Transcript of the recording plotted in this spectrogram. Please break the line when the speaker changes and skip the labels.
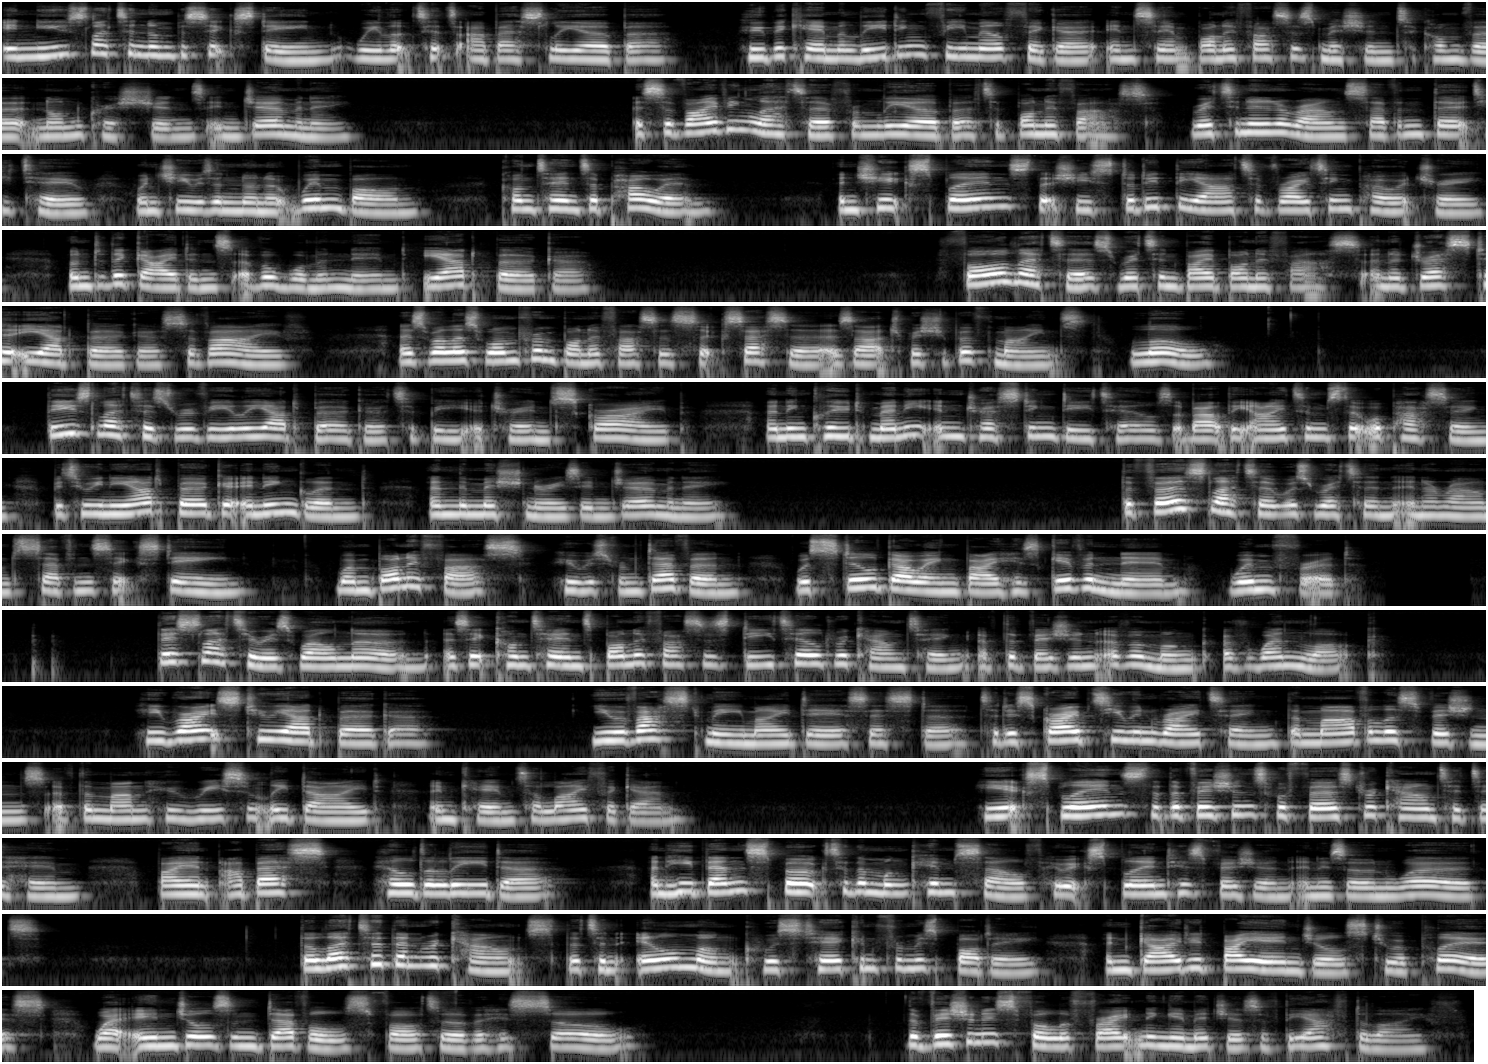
In newsletter number 16, we looked at Abbess Leoba, who became a leading female figure in St. Boniface's mission to convert non Christians in Germany. A surviving letter from Leoba to Boniface, written in around 732 when she was a nun at Wimborne, contains a poem, and she explains that she studied the art of writing poetry under the guidance of a woman named Eadburga. Four letters written by Boniface and addressed to Eadburga survive, as well as one from Boniface's successor as Archbishop of Mainz, Lull. These letters reveal Eadburga to be a trained scribe and include many interesting details about the items that were passing between Eadburga in England and the missionaries in Germany. The first letter was written in around 716, when Boniface, who was from Devon, was still going by his given name, Winfred. This letter is well known as it contains Boniface's detailed recounting of the vision of a monk of Wenlock. He writes to Eadburga You have asked me, my dear sister, to describe to you in writing the marvellous visions of the man who recently died and came to life again. He explains that the visions were first recounted to him by an abbess Hildelida, and he then spoke to the monk himself, who explained his vision in his own words. The letter then recounts that an ill monk was taken from his body and guided by angels to a place where angels and devils fought over his soul. The vision is full of frightening images of the afterlife.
